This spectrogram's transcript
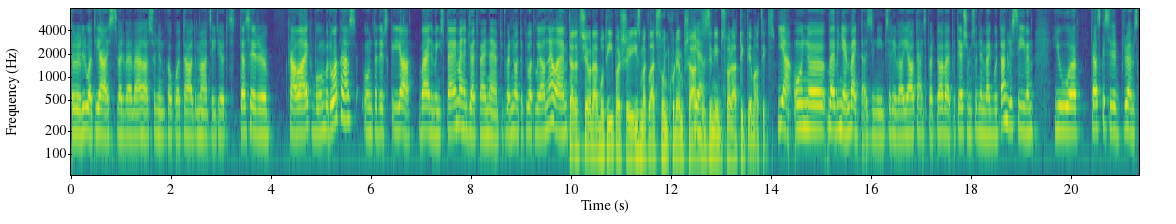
tur ir ļoti jāizsver, vai vēlās suņam kaut ko tādu mācīt, jo tas, tas ir kā laika bumba rokās, un tad ir, jā, vai nu viņi spēja menedžēt vai nē, un tur var notikt ļoti liela nelaime. Tātad šie varētu būt īpaši izmeklēti suņi, kuriem šādas jā. zinības varētu tikt iemācītas. Jā, un uh, vai viņiem vajag tās zinības, arī vēl jautājums par to, vai patiešām sunim vajag būt agresīvam, jo tas, kas ir, protams,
